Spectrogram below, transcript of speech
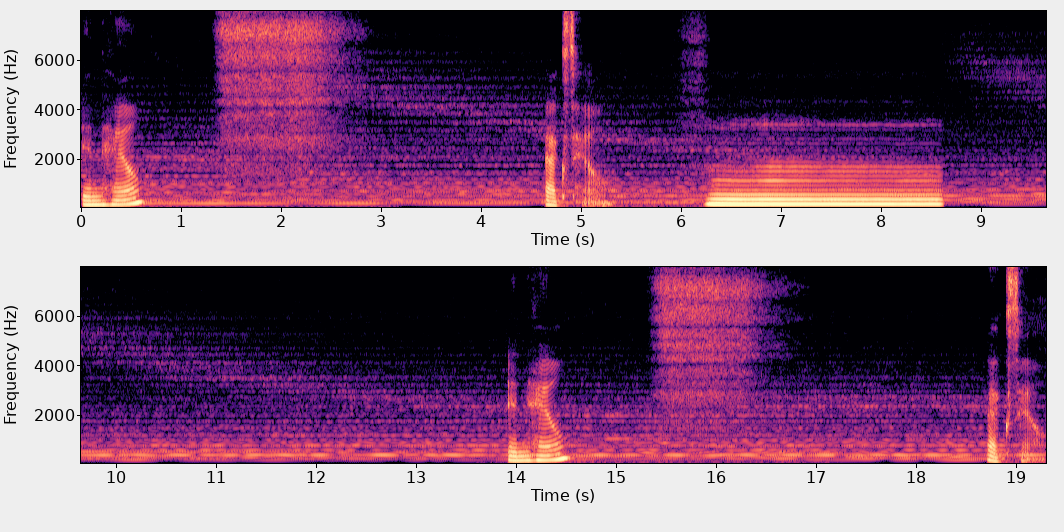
Inhale. Exhale. Inhale. Exhale.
